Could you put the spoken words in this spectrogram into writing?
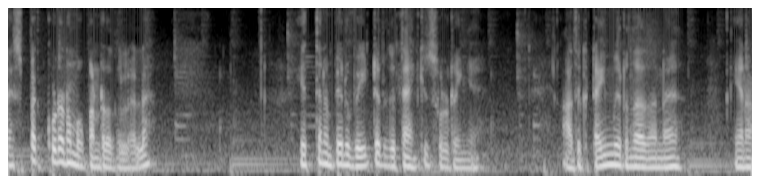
respect கூட நம்ம பண்ணுறது இல்லைல்ல எத்தனை பேர் வெயிட்டருக்கு தேங்க்யூ சொல்கிறீங்க அதுக்கு டைம் இருந்தால் தானே? ஏன்னா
